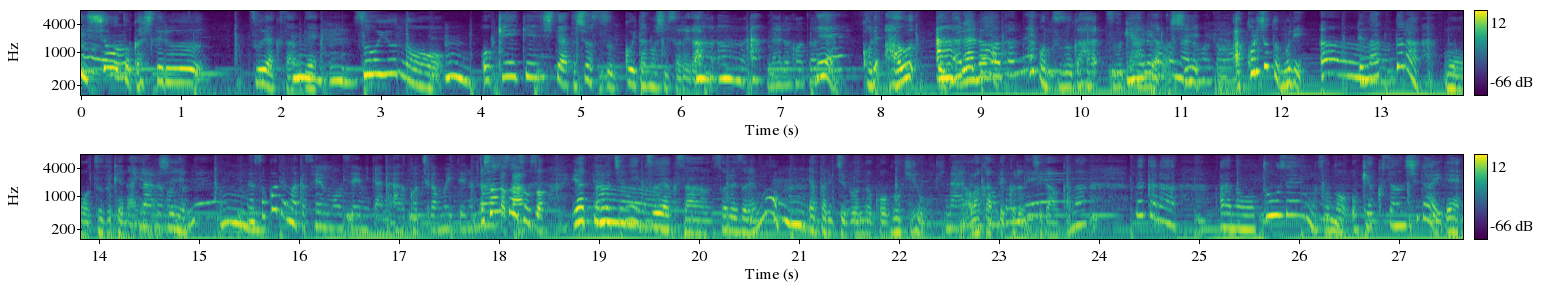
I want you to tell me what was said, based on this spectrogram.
体ショーとかしてる通訳さんで、うんうん、そういうのを経験して私はすっごい楽しいそれが。うんうん、あなるほど、ね、でこれ合うってなれば、ね、多分続か続けはるやろうしあこれちょっと無理ってなったらもう続けないやろうし、ね。うん、そこでまた専門性みたいなあこっちが向いてるなとか。そうそうそうやってるうちに通訳さんそれぞれもやっぱり自分のこう向き不向きっていうのは分かってくるん違うかな。だからあの当然そのお客さん次第で、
